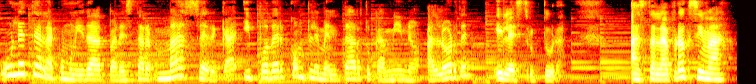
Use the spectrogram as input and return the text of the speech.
Únete a la comunidad para estar más cerca y poder complementar tu camino al orden y la estructura. Hasta la próxima.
